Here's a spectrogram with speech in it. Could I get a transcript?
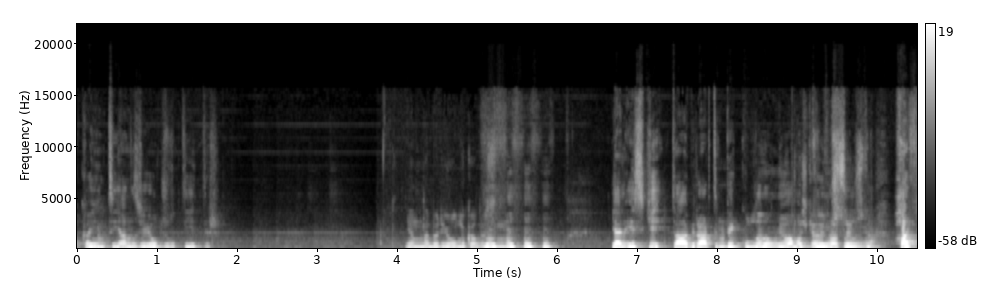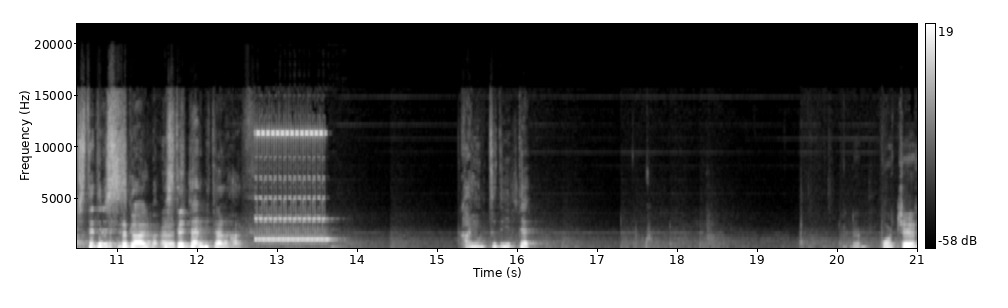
O kayıntı yalnızca yolculuk değildir. Yanına böyle yolluk alırsın. Yani eski tabir artık pek kullanılmıyor ama Keşke duymuşsunuzdur. Harf istediniz siz İstedim galiba. ya, evet. İstediler bir tane harf. Kayıntı değil de Bohçaya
